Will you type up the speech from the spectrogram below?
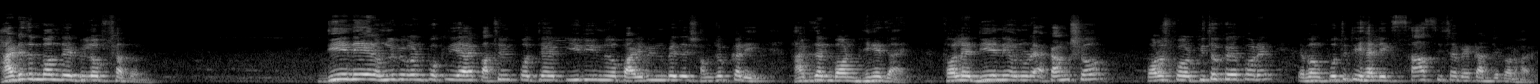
হাইড্রোজেন বন্ডের বিলোপ সাধন। ডিএনএ এর অনুলিপিকরণ প্রক্রিয়ায় প্রাথমিক পর্যায়ে পিউরিন ও পাইরিন বেজের সংযোগকারী হাইড্রোজেন বন্ড ভেঙে যায়, ফলে ডিএনএ অণুর একাংশ পরস্পর পৃথক হয়ে পড়ে এবং প্রতিটি হ্যালিক্স শ্বাস হিসাবে কার্যকর হয়।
